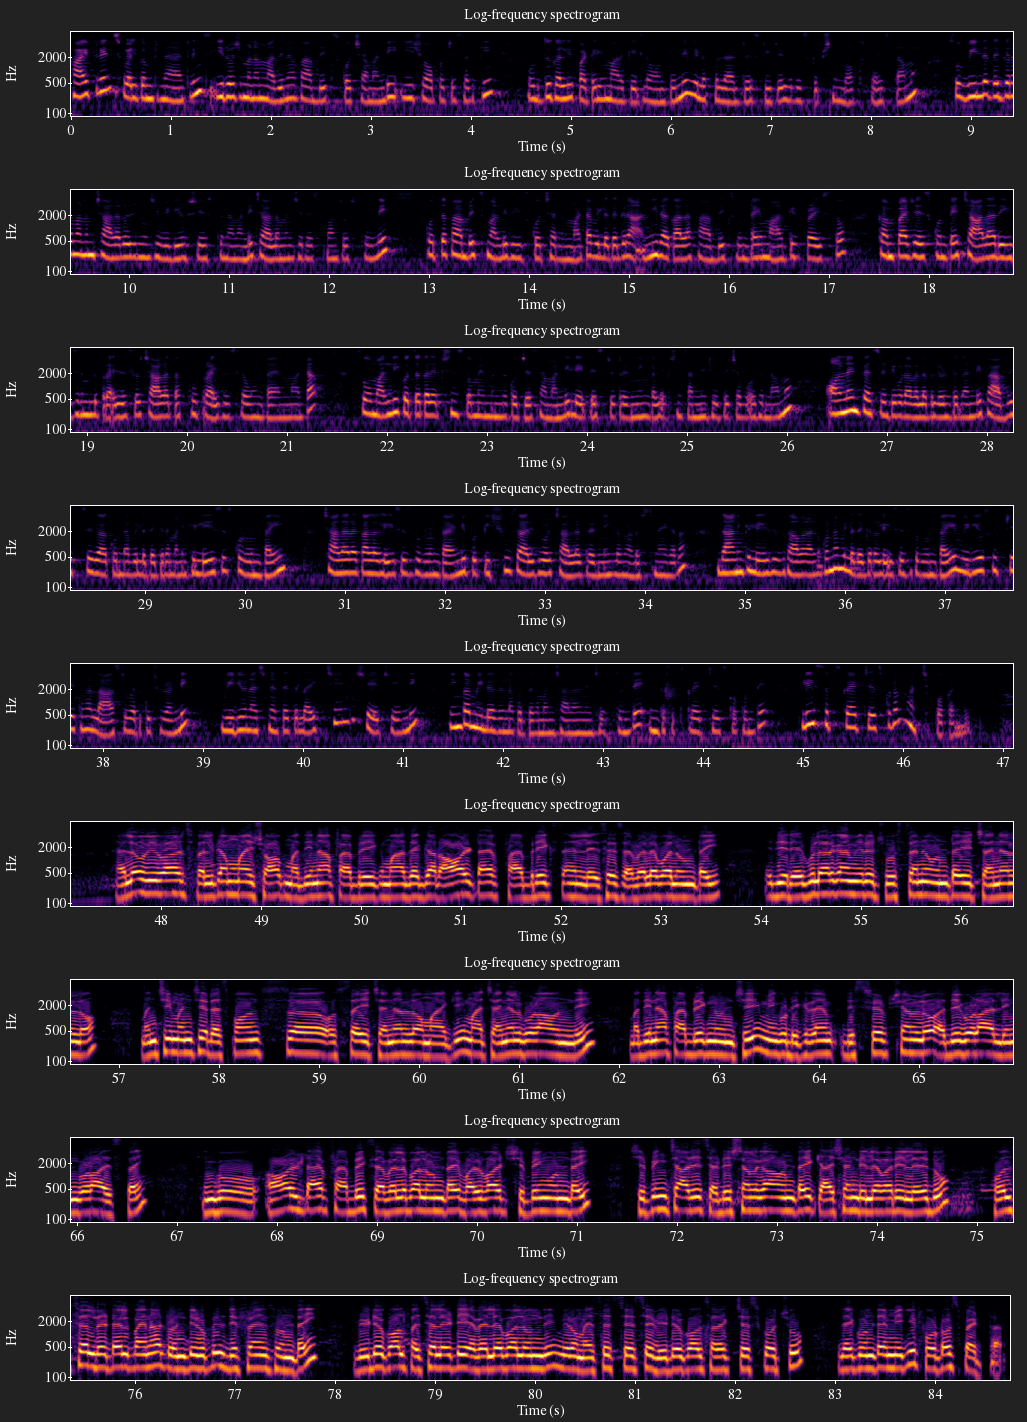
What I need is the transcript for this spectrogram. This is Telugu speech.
హాయ్ ఫ్రెండ్స్ వెల్కమ్ టు నాట్రిన్స్ ఈరోజు మనం మదీనా ఫ్యాబ్రిక్స్కి వచ్చామండి. ఈ షాప్ వచ్చేసరికి ఉర్దూ గల్లీ పటేల్ మార్కెట్లో ఉంటుంది. వీళ్ళ ఫుల్ అడ్రస్ డీటెయిల్స్ డిస్క్రిప్షన్ బాక్స్లో ఇస్తాము. సో వీళ్ళ దగ్గర మనం చాలా రోజుల నుంచి వీడియోస్ చేస్తున్నామండి. చాలా మంచి రెస్పాన్స్ వస్తుంది. కొత్త ఫ్యాబ్రిక్స్ మళ్ళీ తీసుకొచ్చారనమాట వీళ్ళ దగ్గర అన్ని రకాల ఫ్యాబ్రిక్స్ ఉంటాయి. మార్కెట్ ప్రైస్తో కంపేర్ చేసుకుంటే చాలా రీజనబుల్ ప్రైజెస్లో చాలా తక్కువ ప్రైజెస్లో ఉంటాయన్నమాట. సో మళ్ళీ కొత్త కలెక్షన్స్తో మేము ముందుకు వచ్చేసామండి. లేటెస్ట్ ట్రెండింగ్ కలెక్షన్స్ అన్ని చూపించబోతున్నాము. ఆన్లైన్ ఫెసిలిటీ కూడా అవైలబుల్ ఉంటుందండి. ఫ్యాబ్రిక్స్ కాకుండా వీళ్ళ దగ్గర మనకి లేసెస్ కూడా ఉంటాయి. చాలా రకాల లేసెస్ కూడా ఉంటాయండి. ఇప్పుడు టిష్యూ శారీస్ కూడా చాలా ట్రెండింగ్లో నడుస్తున్నాయి కదా. దానికి లేసెస్ కావాలనుకున్న వీళ్ళ దగ్గర లేసెస్ కూడా ఉంటాయి. వీడియో స్కిప్ చేయకుండా లాస్ట్ వరకు చూడండి. వీడియో నచ్చినట్లయితే లైక్ చేయండి షేర్ చేయండి. ఇంకా మీరు ఎవరైనా కొత్తగా మన ఛానల్ని చూస్తుంటే ఇంకా సబ్స్క్రైబ్ చేసుకోకుంటే ప్లీజ్ సబ్స్క్రైబ్ చేసుకోవడం మర్చిపోకండి. Hello viewers welcome my shop Madina fabric మా దగ్గర all type fabrics and laces available ఉంటాయి. ఇది రెగ్యులర్గా మీరు చూస్తూనే ఉంటాయి ఈ ఛానల్లో మంచి మంచి రెస్పాన్స్ వస్తాయి ఈ ఛానల్లో మాకి. మా ఛానల్ కూడా ఉంది. మదీనా ఫ్యాబ్రిక్ నుంచి మీకు డిక్రి డిస్క్రిప్షన్లో అది కూడా లింక్ కూడా ఇస్తాయి. ఇంకో ఆల్ టైప్ ఫ్యాబ్రిక్స్ అవైలబుల్ ఉంటాయి. వరల్డ్ వైడ్ షిప్పింగ్ ఉంటాయి షిప్పింగ్ ఛార్జెస్ అడిషనల్గా ఉంటాయి. క్యాష్ ఆన్ డెలివరీ లేదు. హోల్సేల్ రిటైల్ పైన ట్వంటీ రూపీస్ డిఫరెన్స్ ఉంటాయి. వీడియో కాల్ ఫెసిలిటీ అవైలబుల్ ఉంది. మీరు మెసేజ్ చేస్తే వీడియో కాల్ సెలెక్ట్ చేసుకోవచ్చు. లేకుంటే మీకు ఫొటోస్ పెడతారు.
